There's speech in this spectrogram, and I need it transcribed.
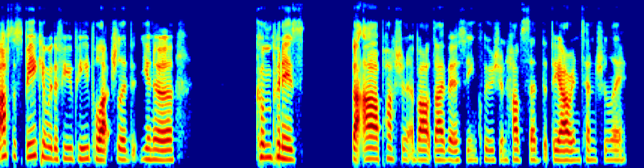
after speaking with a few people actually you know companies that are passionate about diversity inclusion have said that they are intentionally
